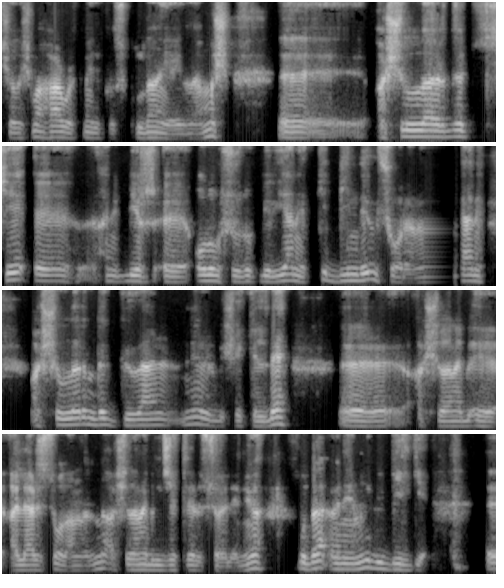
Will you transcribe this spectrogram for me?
çalışma Harvard Medical School'dan yayınlanmış e, aşılardaki e, hani bir e, olumsuzluk bir yan etki binde üç oranı yani aşıların da güvenilir bir şekilde e, aşılana, e, alerjisi olanların da aşılanabilecekleri söyleniyor. Bu da önemli bir bilgi. E,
